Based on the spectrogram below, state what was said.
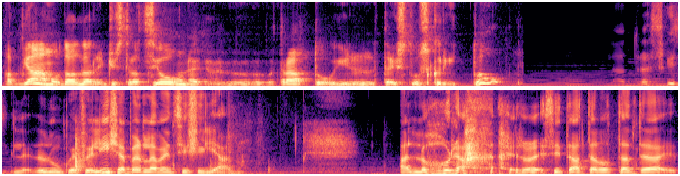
abbiamo dalla registrazione eh, tratto il testo scritto. Dunque, Felice parlava in siciliano. Allora, si tratta dell'80,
